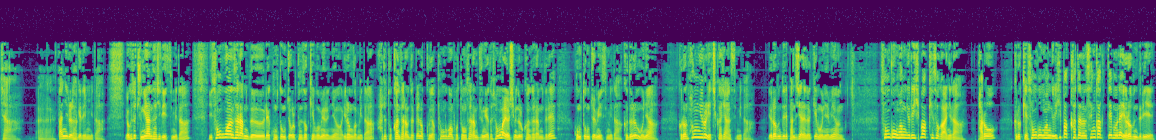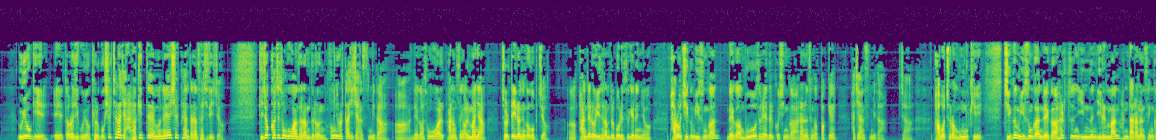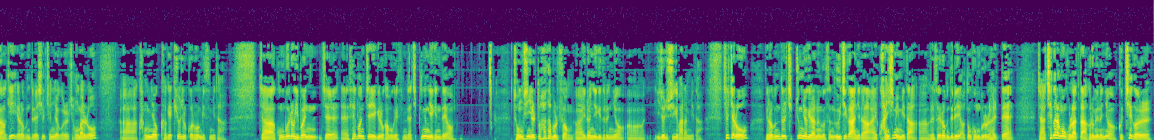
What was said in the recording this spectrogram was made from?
자, 에, 딴 일을 하게 됩니다. 여기서 중요한 사실이 있습니다. 이 성공한 사람들의 공통점을 분석해 보면은요, 이런 겁니다. 아주 독한 사람들 빼놓고요, 평범한 보통 사람 중에서 정말 열심히 노력한 사람들의 공통점이 있습니다. 그들은 뭐냐? 그런 확률을 예측하지 않습니다. 여러분들이 반드시 알아야 될 게 뭐냐면, 성공 확률이 희박해서가 아니라 바로 그렇게 성공 확률이 희박하다는 생각 때문에 여러분들이 의욕이 예, 떨어지고요. 결국 실천하지 않았기 때문에 실패한다는 사실이죠. 기적같이 성공한 사람들은 확률을 따지지 않습니다. 아, 내가 성공할 가능성이 얼마냐? 절대 이런 생각 없죠. 어, 반대로 이 사람들 머릿속에는요. 바로 지금 이 순간 내가 무엇을 해야 될 것인가 라는 생각밖에 하지 않습니다. 자, 바보처럼 묵묵히 지금 이 순간 내가 할 수 있는 일만 한다라는 생각이 여러분들의 실천력을 정말로 아, 강력하게 키워줄 거라고 믿습니다. 자, 공부력 이번 이제 세 번째 얘기로 가보겠습니다. 집중력 얘기인데요. 정신일도 하사불성 아, 이런 얘기들은요 어, 잊어주시기 바랍니다. 실제로 여러분들 집중력이라는 것은 의지가 아니라 관심입니다. 아, 그래서 여러분들이 어떤 공부를 할 때 자 책을 한 권 골랐다 그러면은요 그 책을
